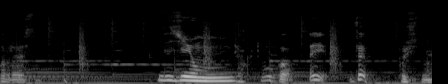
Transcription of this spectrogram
Dobra, jestem. Dzium. Jak długo? Ej, wypuść mnie.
